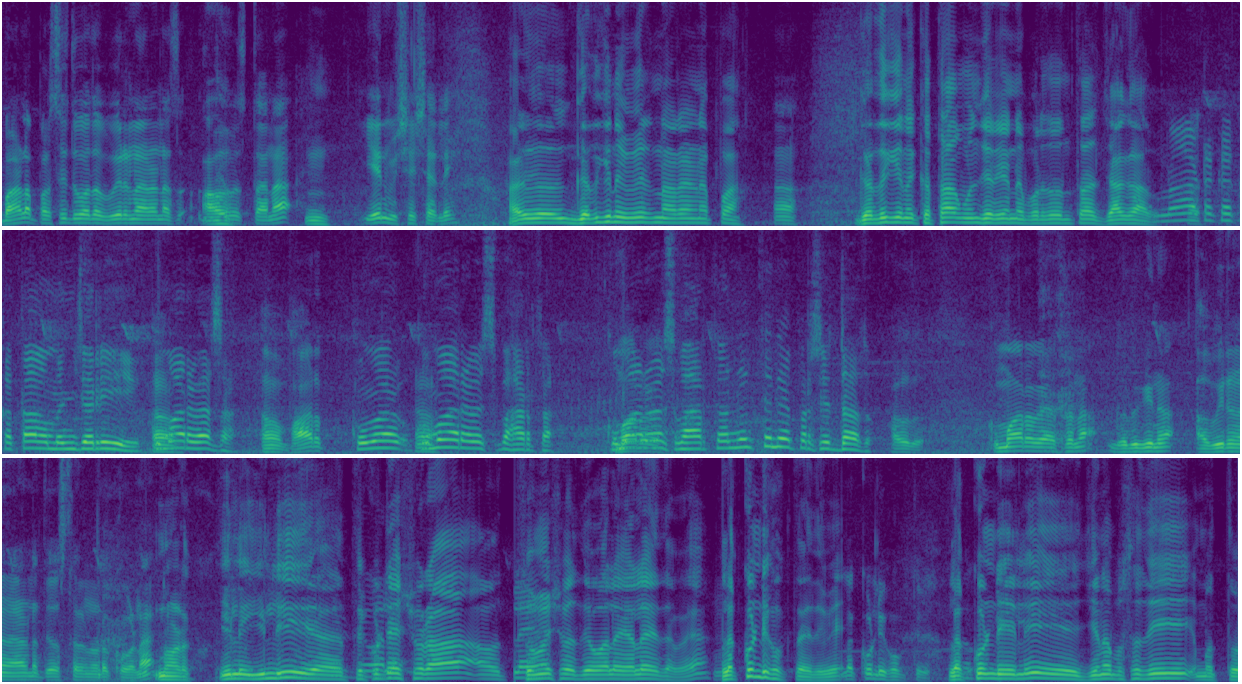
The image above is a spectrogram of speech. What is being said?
ಬಹಳ ಪ್ರಸಿದ್ಧವಾದ ವೀರನಾರಾಯಣ ಸ- ದೇವಸ್ಥಾನ. ಏನು ವಿಶೇಷ ಅಲ್ಲಿ? ಅದು ಗದಗಿನ ವೀರನಾರಾಯಣಪ್ಪ. ಹಾಂ. ಗದಗಿನ ಕಥಾ ಮಂಜರಿಯನ್ನು ಬರೆದಂಥ ಜಾಗ ನಾಟಕ ಕರ್ನಾಟಕ ಕಥಾ ಮಂಜರಿ ಕುಮಾರವ್ಯಾಸ ಭಾರತ. ಕುಮಾರ ಕುಮಾರ್ ಕುಮಾರವ್ಯಾಸ ಭಾರತ. ಕುಮಾರವ್ಯಾಸ ಭಾರತ. ಅಂತಲೇ ಪ್ರಸಿದ್ಧ ಅದು. ಹೌದು. ಕುಮಾರವ್ಯಾಸನ ಗದುಗಿನ ಅವೀರನಾರಾಯಣ ವೀರನಾರಾಯಣ ದೇವಸ್ಥಾನ ನೋಡಕೋಣ ಹೋಗೋಣ ನೋಡಕ್. ಇಲ್ಲಿ ಇಲ್ಲಿ ತ್ರಿಕುಟೇಶ್ವರ ಸೋಮೇಶ್ವರ ದೇವಾಲಯ ಎಲ್ಲ ಇದಾವೆ. ಲಕ್ಕುಂಡಿಗೆ ಹೋಗ್ತಾ ಇದೀವಿ. ಲಕ್ಕುಂಡಿಗೆ ಹೋಗ್ತೀವಿ. ಲಕ್ಕುಂಡಿಯಲ್ಲಿ ಜಿನಬಸದಿ ಮತ್ತು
